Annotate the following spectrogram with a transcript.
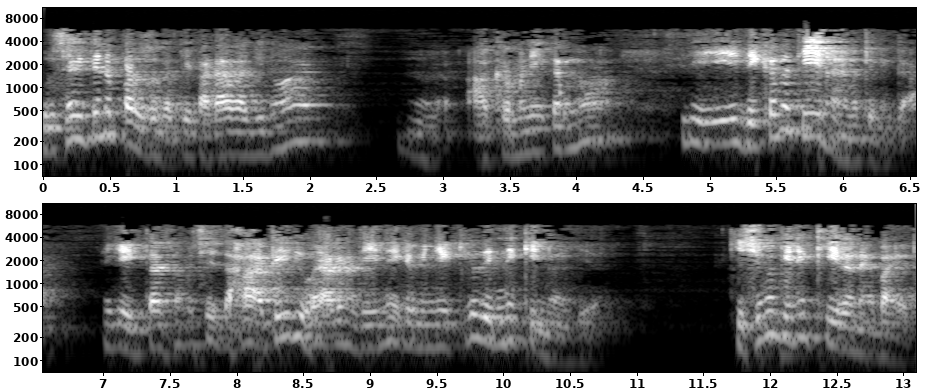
පුරුෂයෙක් තියෙන පරුස ගතිය කඩා වදිනවා ආක්‍රමණය කරනවා. ඉතින් මේ දෙකම තියෙන හැම කෙනෙක් ගන්න. මේක 1918 දී හොයාගෙන තියෙන එක මිනිහෙක් කියලා දෙන්නෙක් ඉන්නවා කිය. කිසිම කෙනෙක් කියලා නැහැ බයට.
